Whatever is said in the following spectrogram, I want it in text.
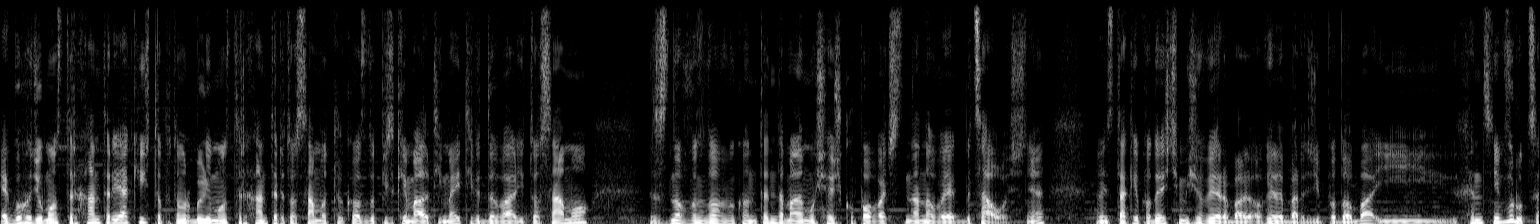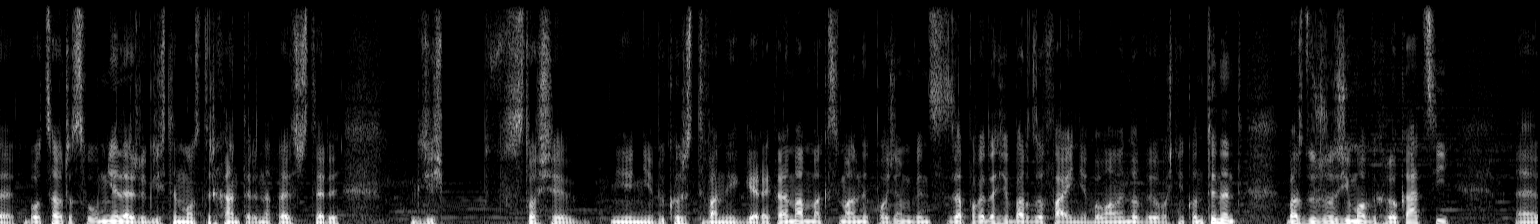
jakby chodził Monster Hunter jakiś, to potem robili Monster Hunter to samo, tylko z dopiskiem Ultimate i wydawali to samo z, now, z nowym contentem, ale musiałeś kupować na nowo jakby całość, nie? Więc takie podejście mi się o wiele, o wiele bardziej podoba i chętnie wrócę, bo cały czas u mnie leży gdzieś ten Monster Hunter na PS4, gdzieś w stosie nie- niewykorzystywanych gierek, ale mam maksymalny poziom, więc zapowiada się bardzo fajnie, bo mamy nowy właśnie kontynent, bardzo dużo zimowych lokacji. E,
